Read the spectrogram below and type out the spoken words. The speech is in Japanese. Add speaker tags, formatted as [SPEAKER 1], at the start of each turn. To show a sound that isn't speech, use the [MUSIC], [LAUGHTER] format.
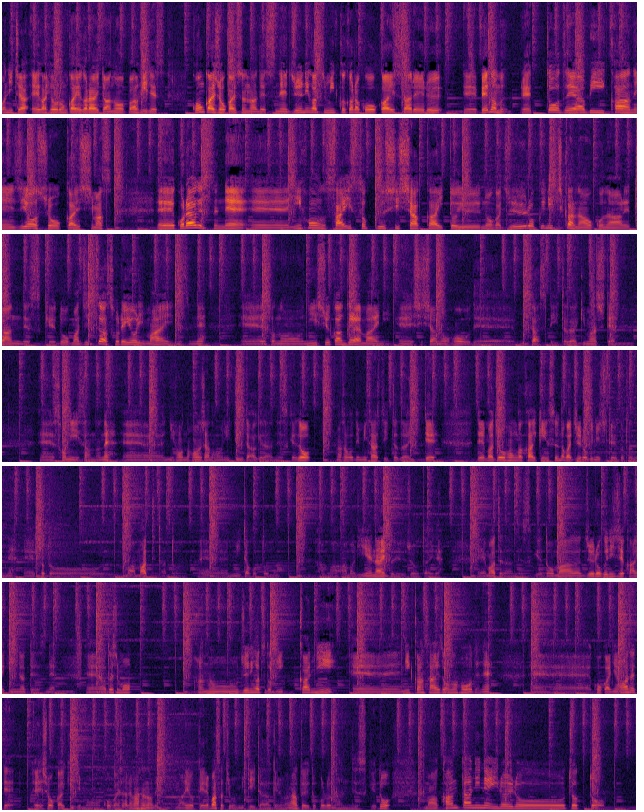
[SPEAKER 1] こんにちは。映画評論家、映画ライターのバフィーです。今回紹介するのはですね、12月3日から公開される、えー、ベノム、レッド・ゼア・ビー・カーネージを紹介します。えー、これはですね、えー、日本最速試写会というのが16日から行われたんですけど、まあ、実はそれより前にですね、えー、その2週間ぐらい前に、え試写の方で見させていただきまして、えー、ソニーさんのね、えー、日本の本社の方に行ってきたわけなんですけど、まあ、そこで見させていただいて、で、まあ、情報が解禁するのが16日ということでね、えー、ちょっと、まあ、待ってたと、え見たこともあまあまり言えないという状態で、え待ってたんですけど、まあ、16日で解禁になってですね、え私も、あの12月の3日に、え日韓再造の方でね、え公開に合わせて、えー、紹介記事も公開されますので、まあ、よければそっちも見ていただければなというところなんですけど、まあ、簡単にね、いろいろちょっと、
